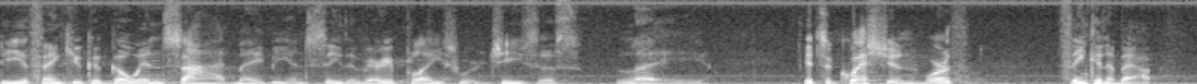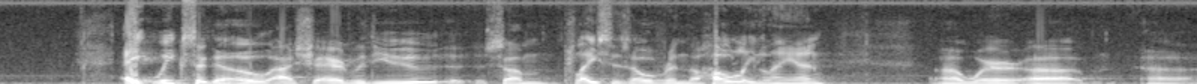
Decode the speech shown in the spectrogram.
Do you think you could go inside maybe and see the very place where Jesus lay? It's a question worth thinking about. Eight weeks ago, I shared with you uh, some places over in the Holy Land uh, where uh, uh,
